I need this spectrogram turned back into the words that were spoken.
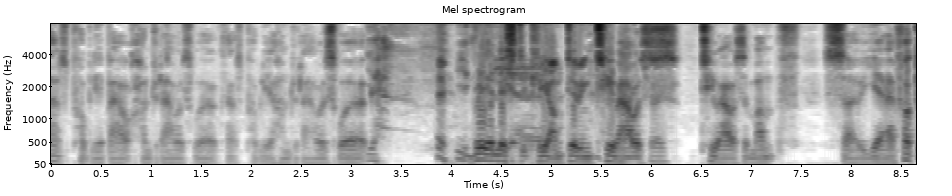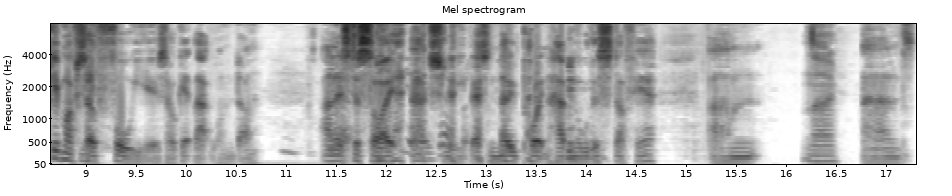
that's probably about 100 hours work. That's probably 100 hours work. yeah. Realistically, Yeah. I'm doing two hours, two hours a month. So yeah, if I give myself four years, I'll get that one done. And it's just like, actually, exactly. there's no point in having all this stuff here. No. And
